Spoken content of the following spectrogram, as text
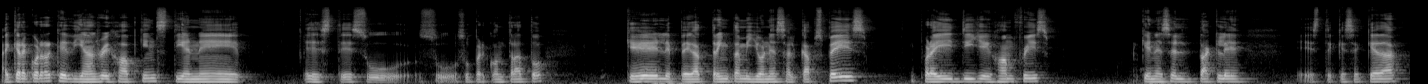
Hay que recordar que DeAndre Hopkins tiene este, su, su super contrato que le pega 30 millones al cap space. Por ahí DJ Humphries, quien es el tackle este, que se queda,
